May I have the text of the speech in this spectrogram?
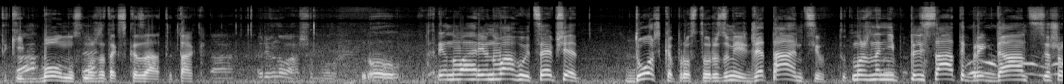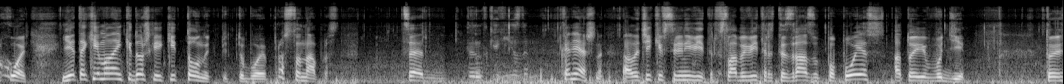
такий А? бонус, Це? можна так сказати. Так. Та рівновага, щоб було. Ну, рівновага рівновагою, це взагалі дошка просто, розумієш, для танців. Тут можна ні плясати, брейкданс, все що хочеш. Є такі маленькі дошки, які тонуть під тобою, просто-напросто. Це, Ти на таких їздив? звісно, але тільки в сильний вітер. В слабий вітер ти зразу по пояс, а то і в воді. Тобто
